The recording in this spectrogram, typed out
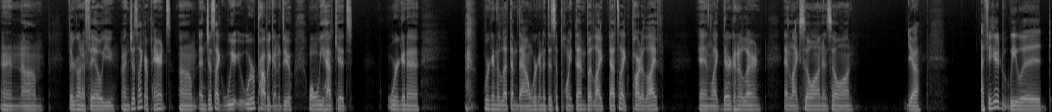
And um they're going to fail you. And just like our parents um and just like we we're probably going to do when we have kids. We're going to we're going to let them down. We're going to disappoint them. But like that's like part of life. And like they're going to learn and like so on and so on. Yeah. I figured we would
